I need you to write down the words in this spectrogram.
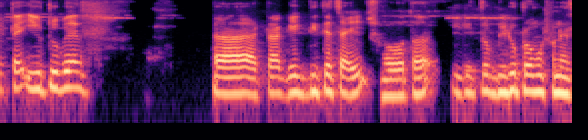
একটা ইউটিউবের একটা গিগ দিতে চাই। সম্ভবত ইউটিউব ভিডিও প্রমোশনের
